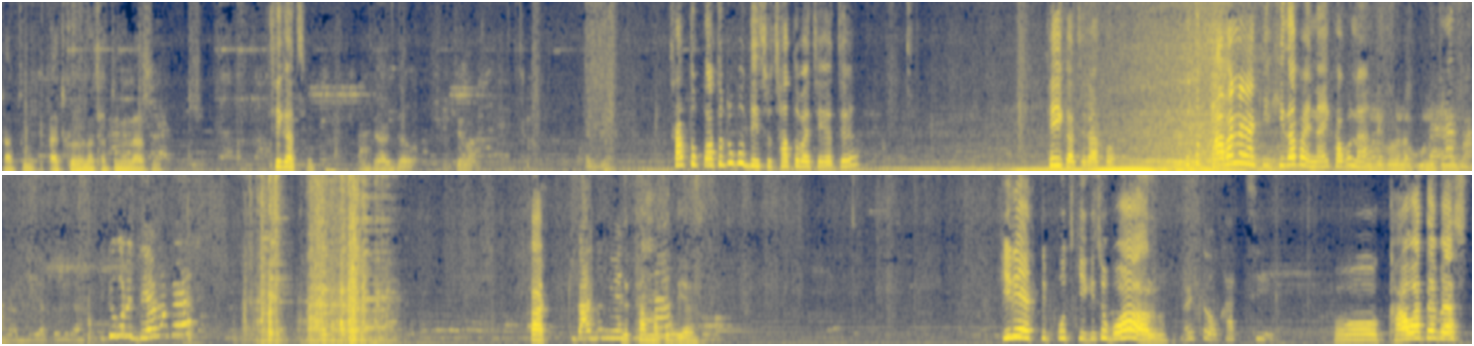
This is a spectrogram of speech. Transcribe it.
ছাতু করো না ছাতু মেলা আছে। ঠিক আছে। ছাতু কতটুকু দিয়েছ? ছাতু বেঁচে গেছে ঠিক আছে রাখো। তুই তো খাবা না নাকি? খিদা পাই নাই খাব না। গুনি করো না গুনি তুলো না। একটু করে দে আমাকে। কাট। দাদু নিয়ে ঠাম্মাকে দিয়া। কি রে তুই পুচকি কিছু বল। এই তো খাচ্ছি। ও খাওয়াতে ব্যস্ত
